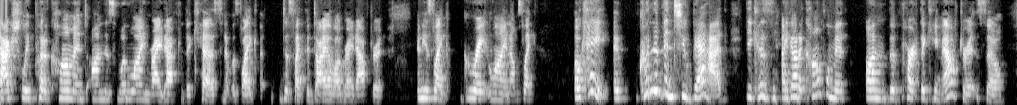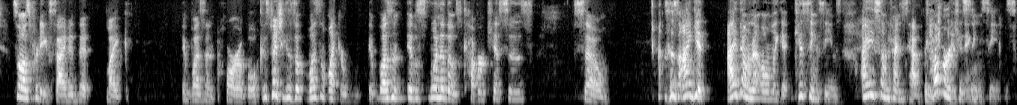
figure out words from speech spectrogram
actually put a comment on this one line right after the kiss and it was like just like the dialogue right after it. And he's like great line. I was like okay it couldn't have been too bad because i got a compliment on the part that came after it. So so i was pretty excited that like it wasn't horrible especially because it wasn't like a it wasn't it was one of those cover kisses so because i get i don't only get kissing scenes i sometimes have cover kissing scenes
